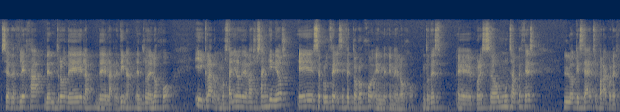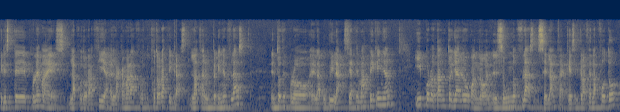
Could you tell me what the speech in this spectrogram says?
se refleja dentro de la, retina, dentro del ojo, y claro, como está lleno de vasos sanguíneos, eh, se produce ese efecto rojo en, el ojo. Entonces, eh, por eso muchas veces lo que se ha hecho para corregir este problema es la fotografía, la cámara fotográficas lanzan un pequeño flash entonces eh, la pupila se hace más pequeña y por lo tanto ya luego cuando el segundo flash se lanza, que es el que va a hacer la foto,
